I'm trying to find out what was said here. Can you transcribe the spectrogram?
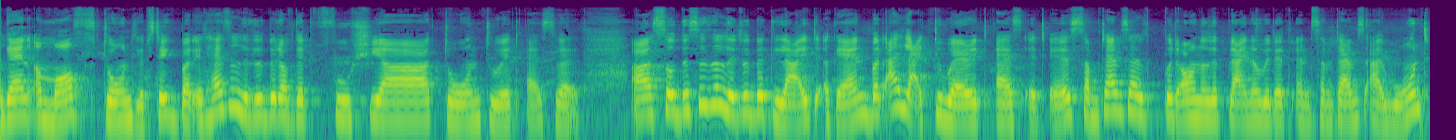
again a mauve toned lipstick but it has a little bit of that fuchsia tone to it as well uh, so this is a little bit light again but I like to wear it as it is. Sometimes I'll put on a lip liner with it and sometimes I won't.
